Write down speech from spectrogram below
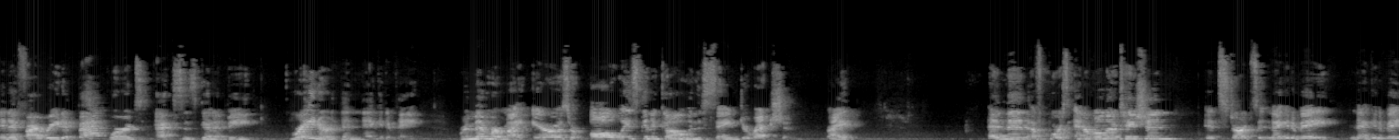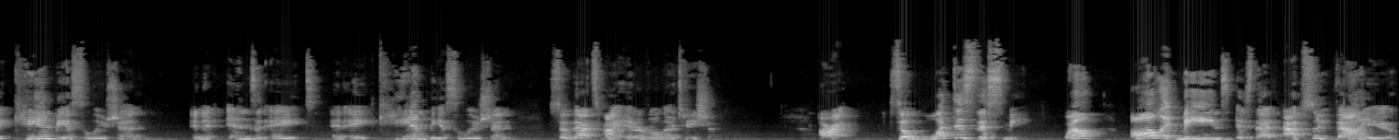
and if I read it backwards, x is going to be greater than negative 8. Remember, my arrows are always going to go in the same direction, right? And then, of course, interval notation, it starts at negative 8. Negative 8 can be a solution, and it ends at 8, and 8 can be a solution. So that's my interval notation. All right, so what does this mean? Well, all it means is that absolute value,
